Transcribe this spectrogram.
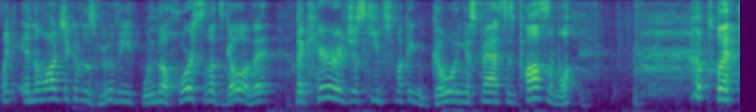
Like in the logic of this movie, when the horse lets go of it, the carriage just keeps fucking going as fast as possible. like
